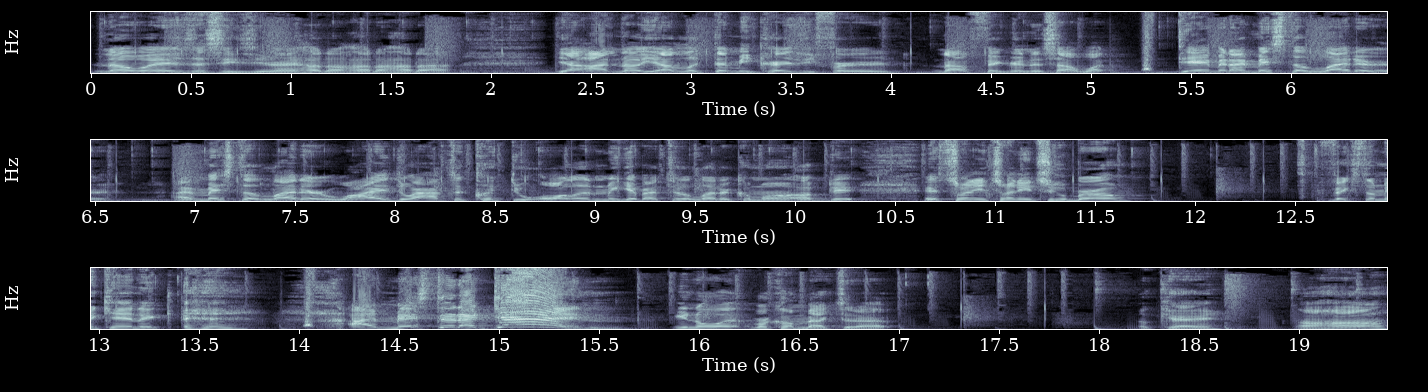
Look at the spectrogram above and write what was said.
No way is this easy, right? Hold on, hold on, hold on. Yeah, I know y'all looked at me crazy for not figuring this out. What? Damn it, I missed the letter. I missed the letter. Why do I have to click through all of them and get back to the letter? Come on, update. It's 2022, bro. Fix the mechanic. I missed it again! You know what? We're coming back to that. Okay. Uh-huh.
